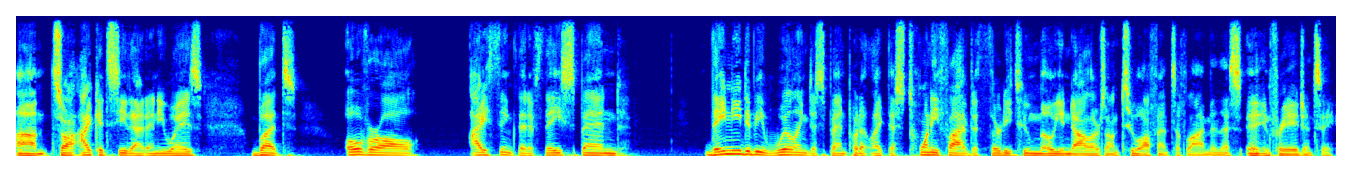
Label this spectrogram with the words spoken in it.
Um, so I could see that anyways. But overall, I think that if they spend they need to be willing to spend, put it like this, 25 to 32 million dollars on two offensive linemen this in free agency.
